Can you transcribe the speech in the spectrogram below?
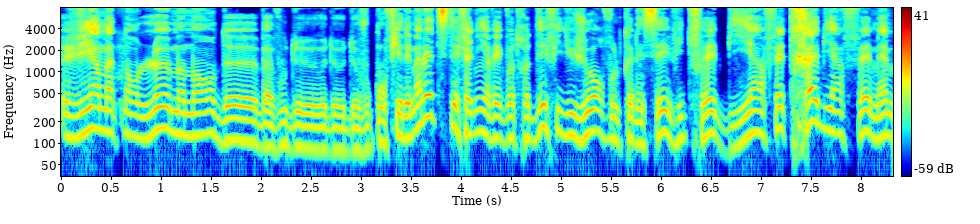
vient maintenant le moment de, bah, vous, de, de- de vous confier les manettes, Stéphanie, avec votre défi du jour. Vous le connaissez, vite fait, bien fait, très bien fait, même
